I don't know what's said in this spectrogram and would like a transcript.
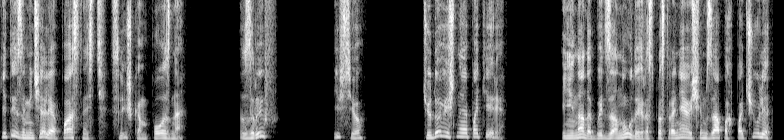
Киты замечали опасность слишком поздно. Взрыв и все. Чудовищная потеря. И не надо быть занудой, распространяющим запах пачули,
